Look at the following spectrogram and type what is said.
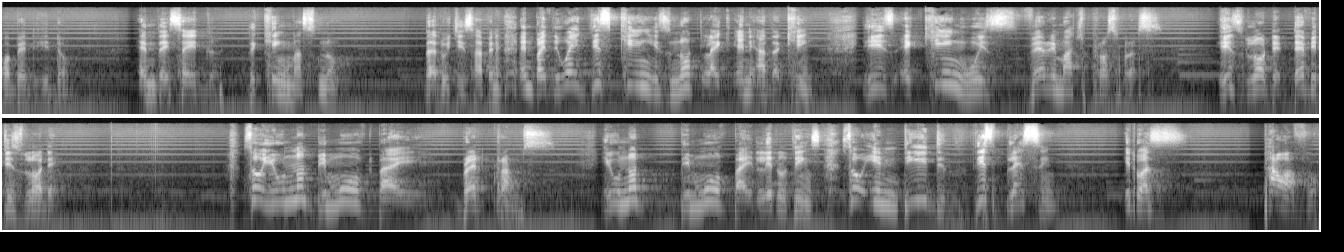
Obed Edom. And they said, the king must know that which is happening. And by the way, this king is not like any other king. He is a king who is very much prosperous. He's loaded. David is loaded. So he will not be moved by breadcrumbs. He will not be moved by little things. So indeed, this blessing, it was powerful.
